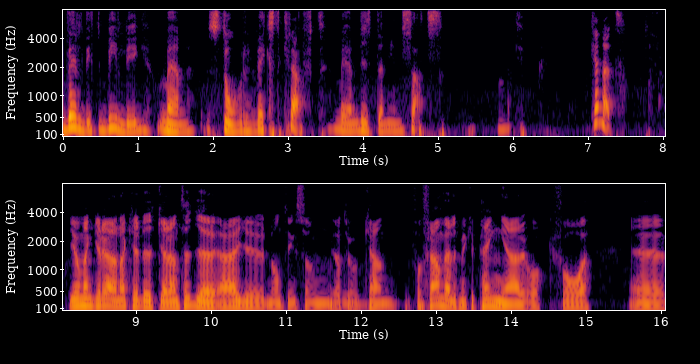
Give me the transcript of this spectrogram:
väldigt billig men stor växtkraft med en liten insats. Mm. Kenneth? Jo, men gröna kreditgarantier är ju någonting som jag tror kan få fram väldigt mycket pengar och få eh,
